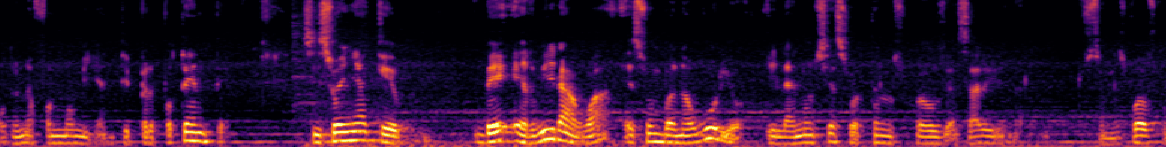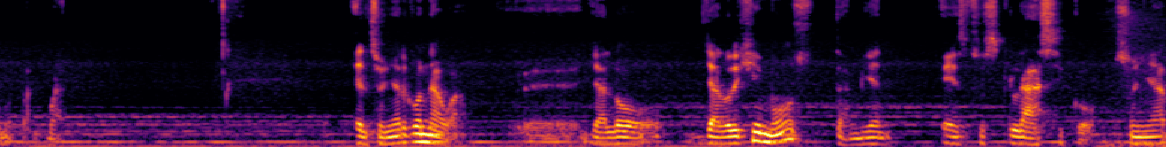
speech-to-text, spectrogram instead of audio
o de una forma humillante y prepotente. Si sueña que ve hervir agua, es un buen augurio y le anuncia suerte en los juegos de azar y en los juegos como tal. Bueno, el soñar con agua, eh, ya, lo, ya lo dijimos, también esto es clásico, soñar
